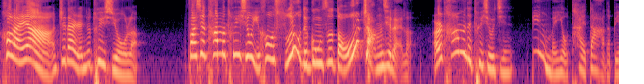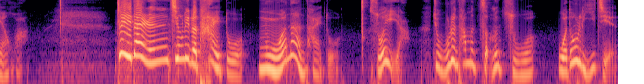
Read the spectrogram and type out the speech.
后来呀，这代人就退休了。发现他们退休以后，所有的工资都涨起来了，而他们的退休金并没有太大的变化。这一代人经历了太多磨难，太多，所以呀，就无论他们怎么作，我都理解，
